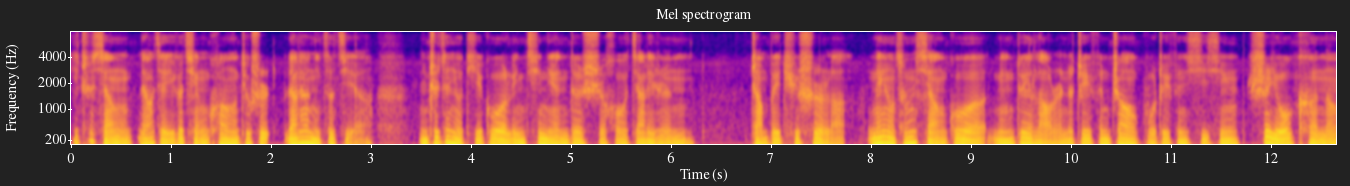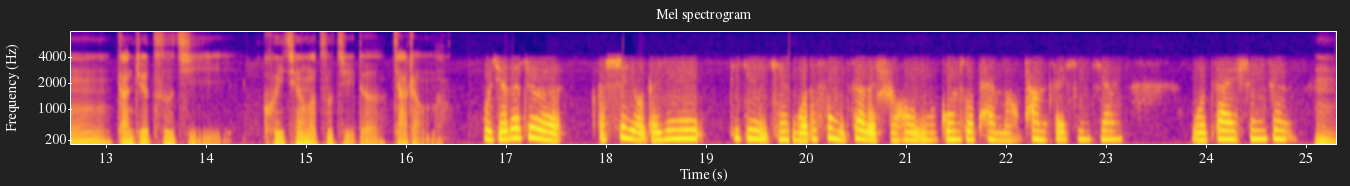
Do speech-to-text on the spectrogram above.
一直想了解一个情况，就是聊聊你自己啊。你之前有提过，零七年的时候家里人长辈去世了，您有曾想过，您对老人的这份照顾、这份细心，是有可能感觉自己亏欠了自己的家长吗？我觉得这是有的，因为毕竟以前我的父母在的时候，因为工作太忙，他们在新疆，我在深圳，嗯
